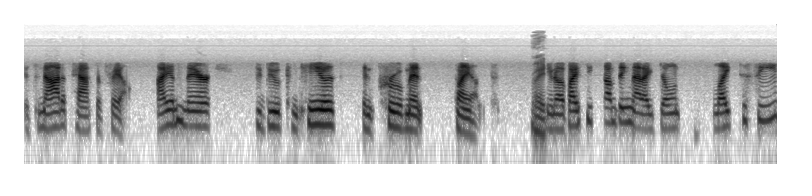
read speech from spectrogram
It's not a pass or fail. I am there to do continuous improvement plans. Right. You know, if I see something that I don't like to see,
